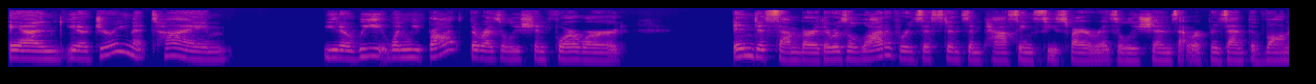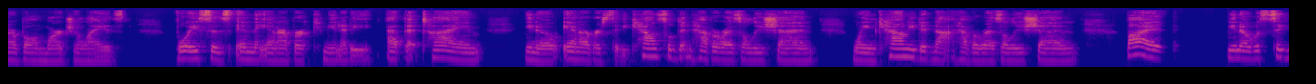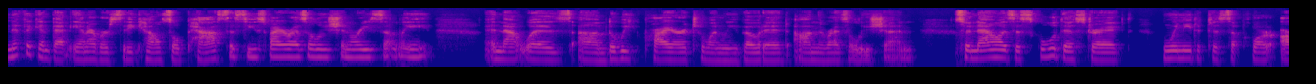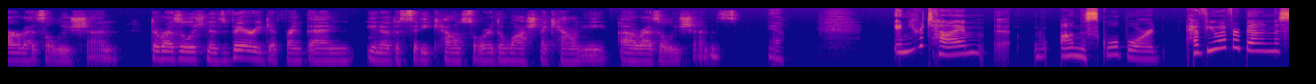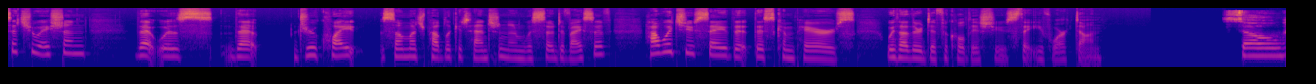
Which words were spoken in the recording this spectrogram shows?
And, you know, during that time, you know, we, when we brought the resolution forward in December, there was a lot of resistance in passing ceasefire resolutions that represent the vulnerable marginalized voices in the Ann Arbor community. At that time, you know, Ann Arbor City Council didn't have a resolution, Wayne County did not have a resolution, but you know, it was significant that Ann Arbor City Council passed a ceasefire resolution recently. And that was um, the week prior to when we voted on the resolution. So now, as a school district, we needed to support our resolution. The resolution is very different than, you know, the city council or the Washtenaw County uh, resolutions. Yeah. In your time uh, on the school board, have you ever been in a situation that was that drew quite so much public attention and was so divisive. How would you say that this compares with other difficult issues that you've worked on? So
